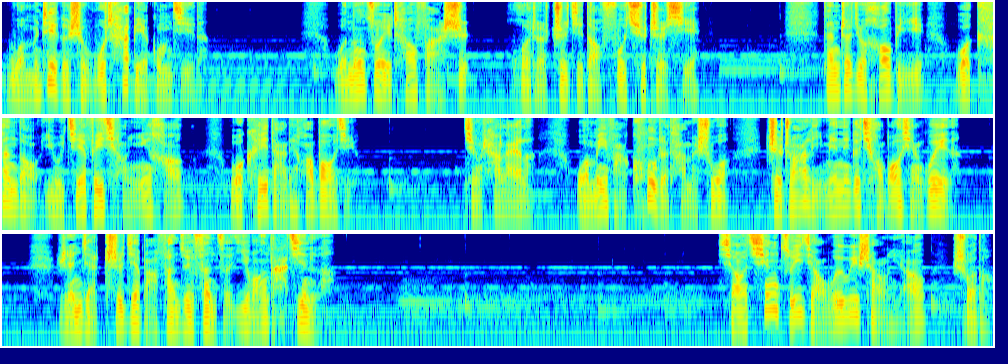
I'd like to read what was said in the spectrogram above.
我们这个是无差别攻击的，我能做一场法事，或者制几道符去制邪。但这就好比我看到有劫匪抢银行，我可以打电话报警。”警察来了，我没法控制他们，说只抓里面那个撬保险柜的，人家直接把犯罪分子一网打尽了。小青嘴角微微上扬，说道：“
